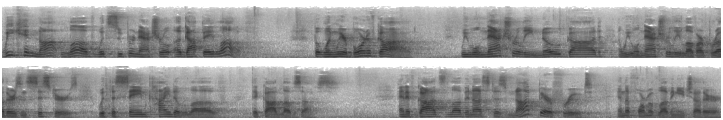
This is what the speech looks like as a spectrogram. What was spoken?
we cannot love with supernatural agape love. But when we are born of God, we will naturally know God and we will naturally love our brothers and sisters with the same kind of love that God loves us. And if God's love in us does not bear fruit in the form of loving each other,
